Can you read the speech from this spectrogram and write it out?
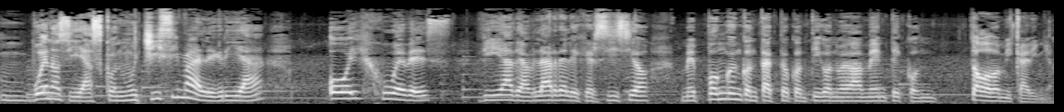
Buenos días, con muchísima alegría. Hoy jueves, día de hablar del ejercicio, me pongo en contacto contigo nuevamente con todo mi cariño.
